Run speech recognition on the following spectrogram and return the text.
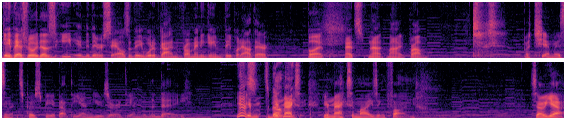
Game Pass really does eat into their sales that they would have gotten from any game that they put out there. But that's not my problem. But Jim, isn't it supposed to be about the end user at the end of the day? Yes, you're, it's about you're, me. you're maximizing fun. So yeah,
